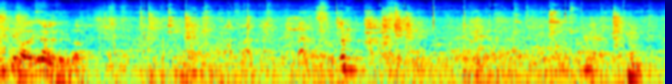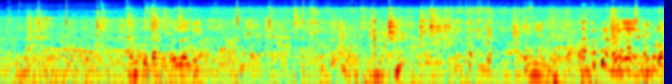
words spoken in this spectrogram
쉽게 말하 일하고 있는 거다. 다 먹고 있다는 거 보여줘야지. 이거 커피인데. 난 커피랑 원래 같이 먹어. 일부러.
